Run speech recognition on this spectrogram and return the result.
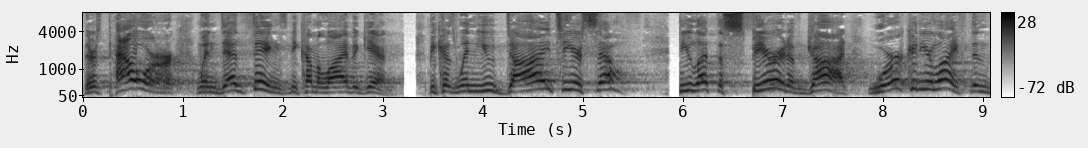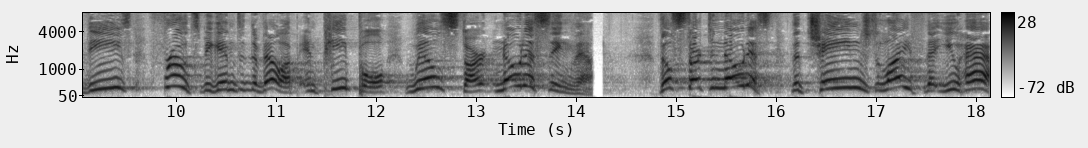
There's power when dead things become alive again. Because when you die to yourself, and you let the Spirit of God work in your life, then these fruits begin to develop and people will start noticing them. They'll start to notice the changed life that you have.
